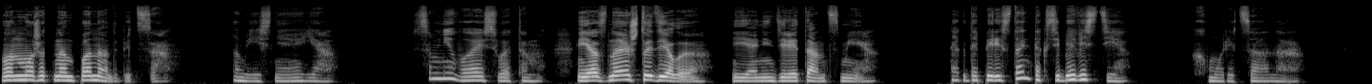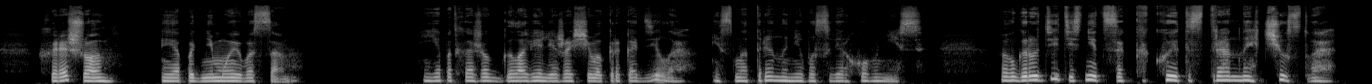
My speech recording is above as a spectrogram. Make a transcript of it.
Он может нам понадобиться», — объясняю я. Сомневаюсь в этом. «Я знаю, что делаю. Я не дилетант СМИ». «Тогда перестань так себя вести», — хмурится она. «Хорошо, я подниму его сам». Я подхожу к голове лежащего крокодила и смотрю на него сверху вниз. В груди теснится какое-то странное чувство —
